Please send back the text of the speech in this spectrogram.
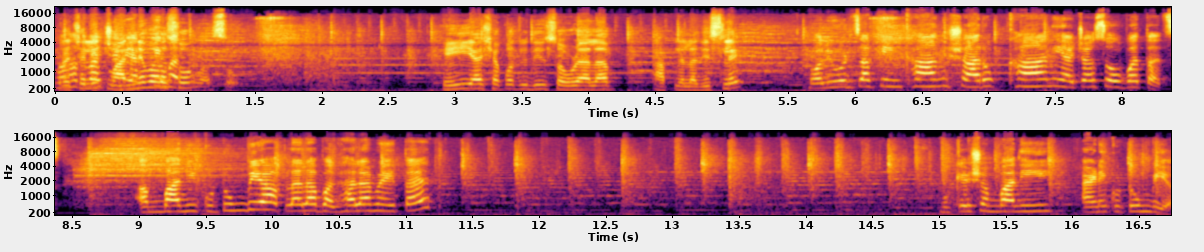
प्रचलित मान्यवर असो. हेही या शपथविधी सोहळ्याला आपल्याला दिसले. बॉलिवूडचा किंग खान शाहरुख खान याच्यासोबतच. अंबानी कुटुंबीय आपल्याला बघायला मिळत आहेत मुकेश अंबानी आणि कुटुंबीय.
